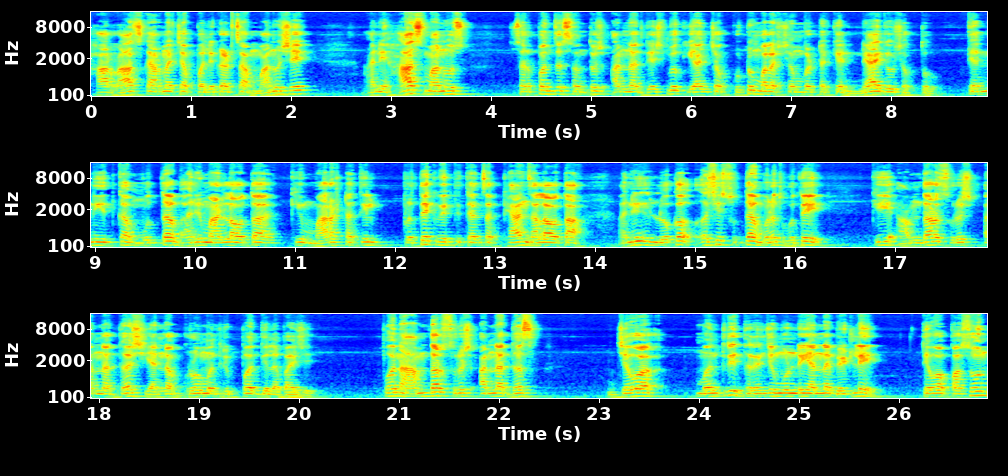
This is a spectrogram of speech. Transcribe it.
हा राजकारणाच्या पलीकडचा माणूस आहे आणि हाच माणूस सरपंच संतोष अण्णा देशमुख यांच्या कुटुंबाला शंभर टक्के न्याय देऊ शकतो. त्यांनी इतका मुद्दा भारी मांडला होता की महाराष्ट्रातील प्रत्येक व्यक्ती त्यांचा फॅन झाला होता. आणि लोक असे सुद्धा म्हणत होते की आमदार सुरेश अण्णा धस यांना गृहमंत्री पद दिलं पाहिजे. पण आमदार सुरेश अण्णा धस जेव्हा मंत्री धनंजय मुंडे यांना भेटले तेव्हापासून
